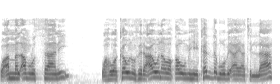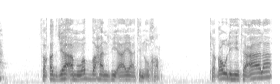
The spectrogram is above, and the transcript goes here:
وأما الأمر الثاني وهو كون فرعون وقومه كذبوا بآيات الله فقد جاء موضحا في آيات أخر. كقوله تعالى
